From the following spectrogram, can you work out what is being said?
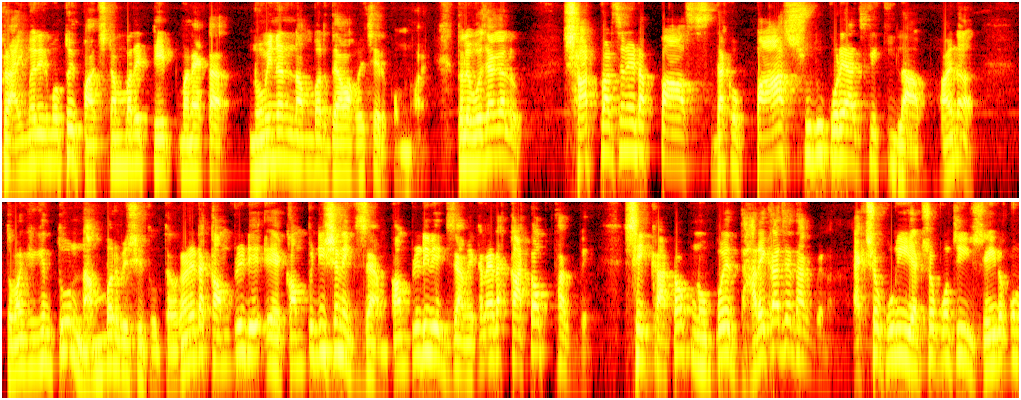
প্রাইমারির মতোই পাঁচ নম্বরের টেট মানে একটা নমিনাল নাম্বার দেওয়া হয়েছে, এরকম নয়। তাহলে বোঝা গেল, ষাট পার্সেন্ট এটা পাস দেখো পাস শুধু করে আজকে কি লাভ? হয় না? তোমাকে কিন্তু নাম্বার বেশি তুলতে হবে। কারণ এটা কম্পিটিশন এক্সাম কম্পিটিটিভ এক্সাম এখানে একটা কাট অফ থাকবে। সেই কাট অফ নব্বইয়ের ধারে কাছে থাকবে না। একশো কুড়ি, একশো পঁচিশ, সেই রকম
